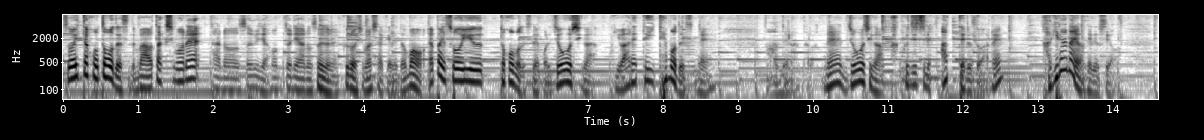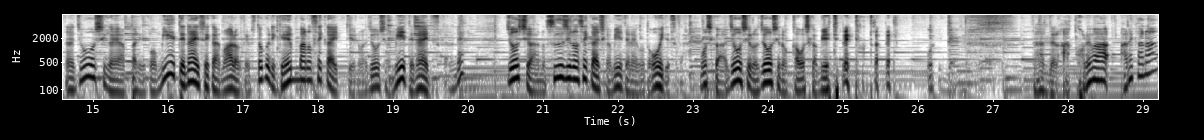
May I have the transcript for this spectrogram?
そういったことをですね、まあ私もね、あのそういう意味では本当にあのそういうのに苦労しましたけれども、やっぱりそういうところもですね、これ上司が言われていてもですね、なんでなんだろうね、上司が確実に合ってるとはね、限らないわけですよ。だから上司がやっぱりこう見えてない世界もあるわけです。特に現場の世界っていうのは上司は見えてないですからね。上司はあの数字の世界しか見えてないこと多いですから。もしくは上司の上司の顔しか見えてないってことがね、多いんで。なんだろう、あ、これは、あれかな？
